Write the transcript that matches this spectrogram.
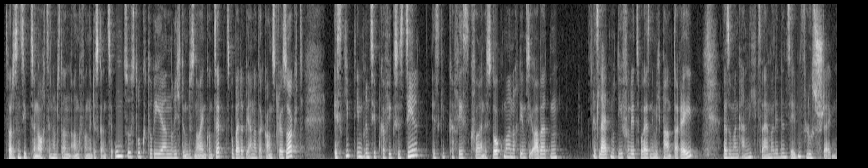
2017, 18 haben sie dann angefangen, das Ganze umzustrukturieren Richtung des neuen Konzepts, wobei der Bernhard da ganz klar sagt, es gibt im Prinzip kein fixes Ziel, es gibt kein festgefahrenes Dogma, nach dem sie arbeiten. Das Leitmotiv von den zwei ist nämlich Panterei. Also man kann nicht zweimal in denselben Fluss steigen.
